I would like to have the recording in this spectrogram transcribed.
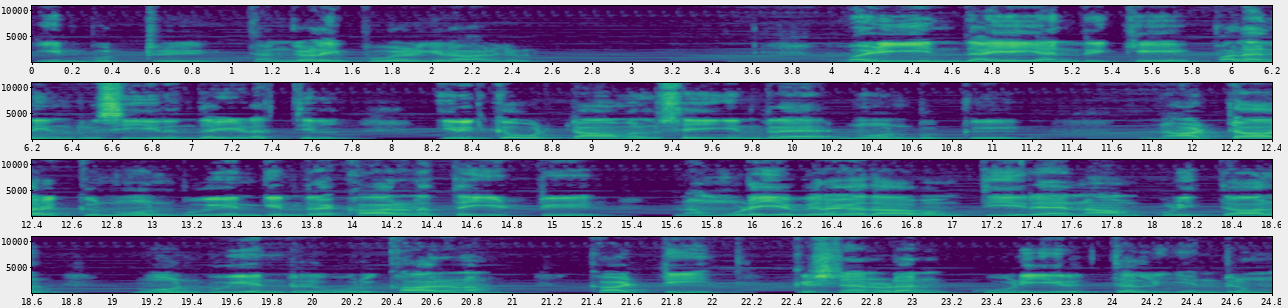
இன்புற்று தங்களைப் புகழ்கிறார்கள். வழியின் தயை அன்றிக்கே பலனின் ருசி இருந்த இடத்தில் இருக்க ஒட்டாமல் செய்கின்ற நோன்புக்கு நாட்டாருக்கு நோன்பு என்கின்ற காரணத்தை இட்டு நம்முடைய விரகதாபம் தீர நாம் குளித்தால் நோன்பு என்று ஒரு காரணம் காட்டி கிருஷ்ணனுடன் கூடியிருத்தல் என்றும்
